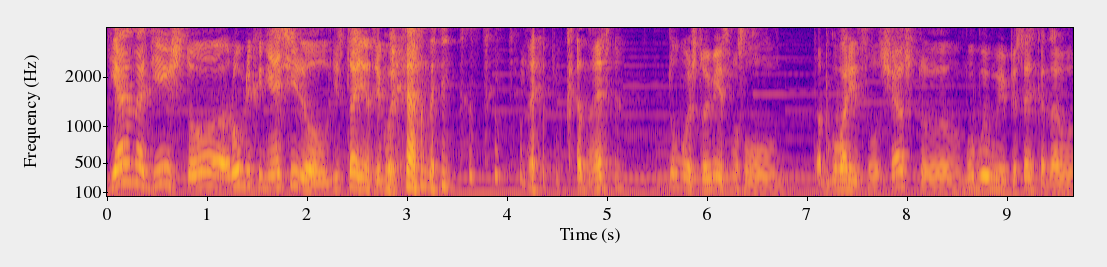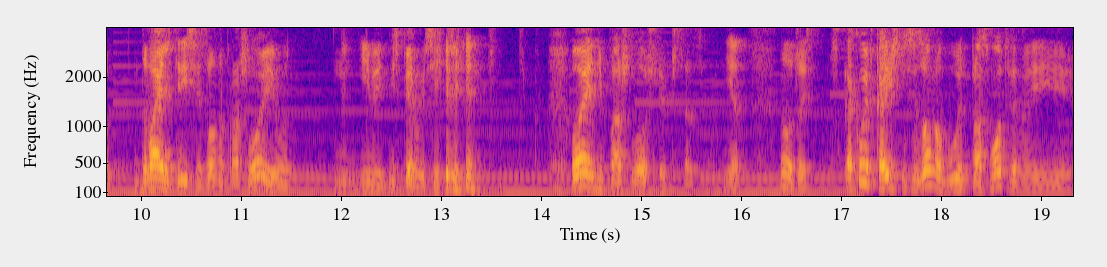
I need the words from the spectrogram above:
Я надеюсь, что рубрика не осилил, не станет регулярной на этом канале. Думаю, что имеет смысл обговориться вот сейчас, что мы будем ее писать, когда вот два или три сезона прошло, и вот ну, не, не с первой серии ой, не пошло все писаться. Нет. Ну, то есть, какое-то количество сезонов будет просмотрено, и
